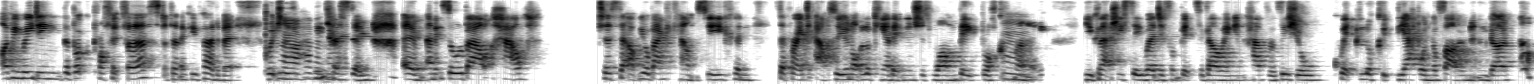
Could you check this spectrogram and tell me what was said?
I've been reading the book Profit First. I don't know if you've heard of it, which no, is interesting. Um, and it's all about how to set up your bank account so you can separate it out. So you're not looking at it and it's just one big block of mm. money. You can actually see where different bits are going and have a visual, quick look at the app on your phone and go, oh,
